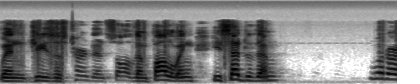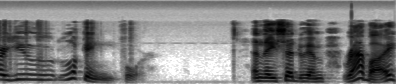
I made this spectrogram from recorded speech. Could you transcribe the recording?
When Jesus turned and saw them following, he said to them, What are you looking for? And they said to him, Rabbi,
